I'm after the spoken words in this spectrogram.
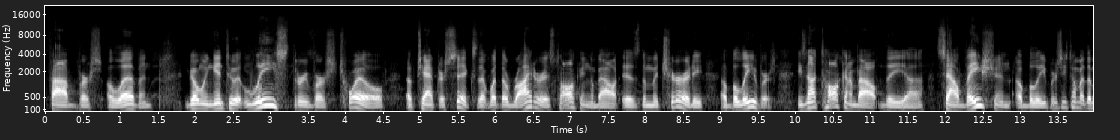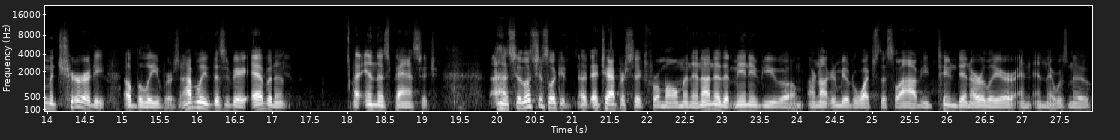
5 verse 11, going into at least through verse 12 of chapter 6, that what the writer is talking about is the maturity of believers. He's not talking about the uh, salvation of believers, he's talking about the maturity of believers. And I believe this is very evident uh, in this passage. Uh, so let's just look at, at, chapter 6 for a moment. And I know that many of you um, are not going to be able to watch this live. You tuned in earlier and, and there was no,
